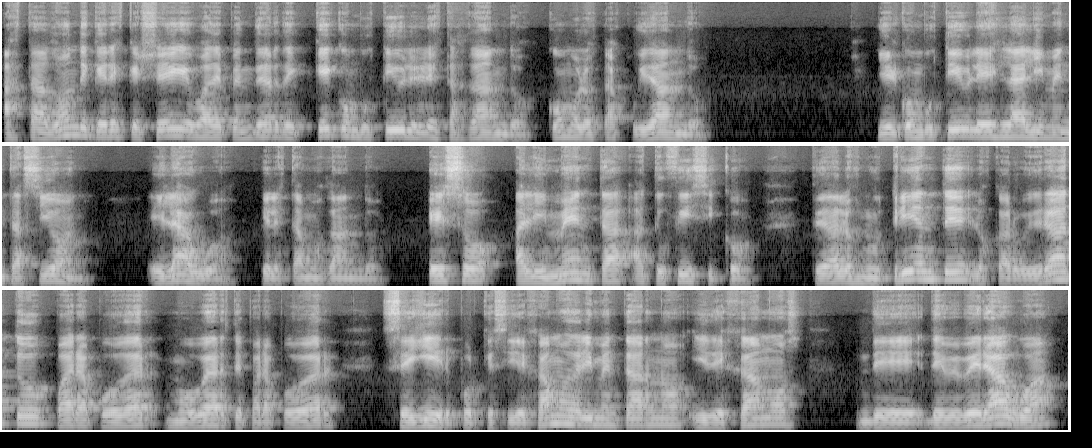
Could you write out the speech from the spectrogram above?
Hasta dónde querés que llegue va a depender de qué combustible le estás dando, cómo lo estás cuidando. Y el combustible es la alimentación, el agua que le estamos dando. Eso alimenta a tu físico, te da los nutrientes, los carbohidratos para poder moverte, para poder seguir, porque si dejamos de alimentarnos y dejamos de, beber agua,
